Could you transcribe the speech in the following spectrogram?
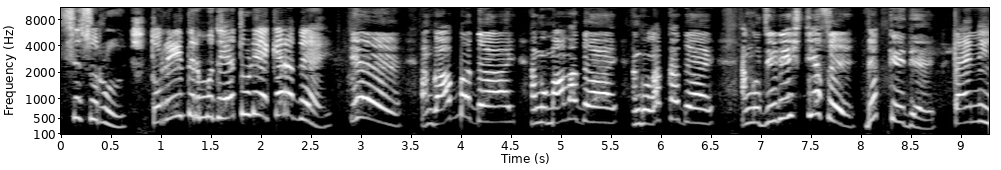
আচ্ছা শুরু। তোর ইদের মধ্যে এতটা কেরা দেয়? কে? আঙ্গ আব্বা দেয় আঙ্গ মামা দেয় আঙ্গ কাকা দেয় আঙ্গ জিডি ইষ্টি আছে দেখকে দেয়। তাই নি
